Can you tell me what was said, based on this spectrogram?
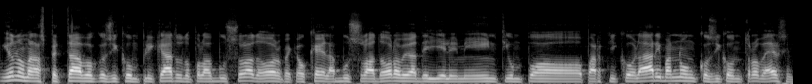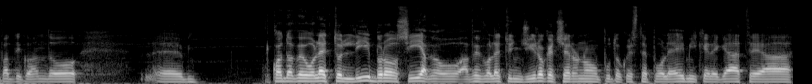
Io non me l'aspettavo così complicato dopo la bussola d'oro, perché ok, la bussola d'oro aveva degli elementi un po' particolari, ma non così controversi. Infatti, quando, eh, quando avevo letto il libro, sì, avevo, avevo letto in giro che c'erano appunto queste polemiche legate a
